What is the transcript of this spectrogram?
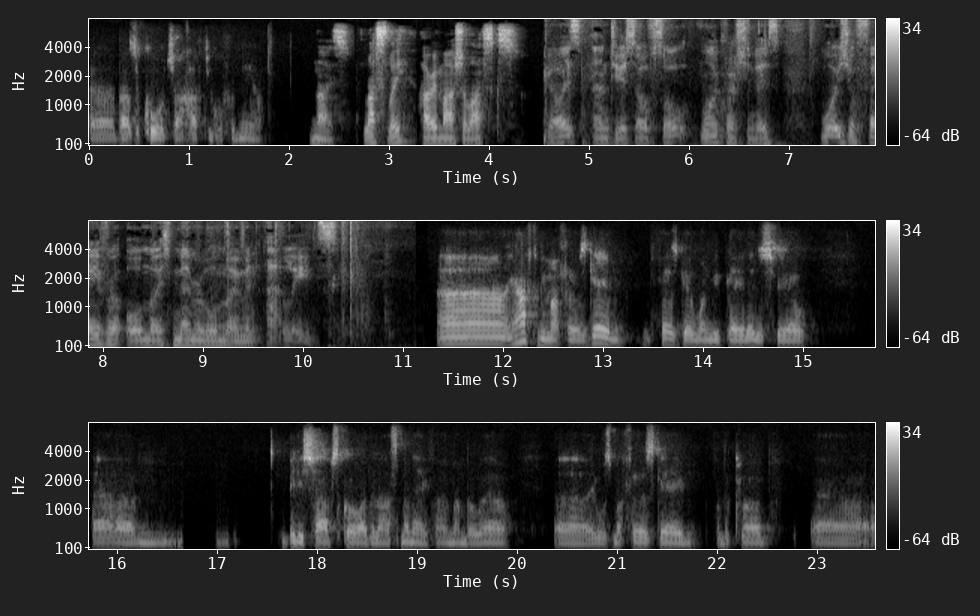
Uh, but as a coach, I have to go for Neil. Nice. Lastly, Harry Marshall asks. Hey guys, and to yourself, Sol. My question is, what is your favourite or most memorable moment at Leeds? Uh, it have to be my first game. The first game when we played Huddersfield. Um, Billy Sharp scored at the last minute, if I remember well. Uh, it was my first game for the club. Uh,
